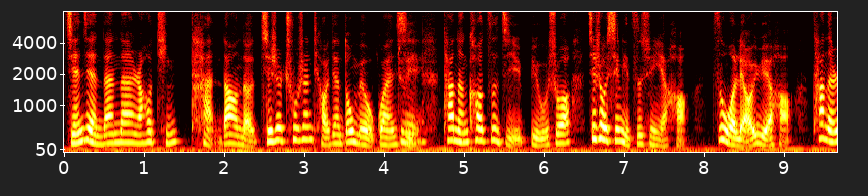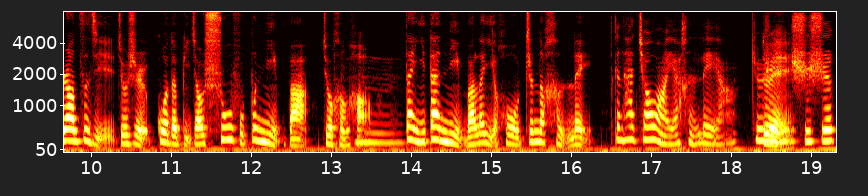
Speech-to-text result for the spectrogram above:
简简单单，然后挺坦荡的，其实出身条件都没有关系。，他能靠自己，比如说接受心理咨询也好，自我疗愈也好，他能让自己就是过得比较舒服，不拧巴就很好。嗯，但一旦拧巴了以后，真的很累。跟他交往也很累啊，就是时时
